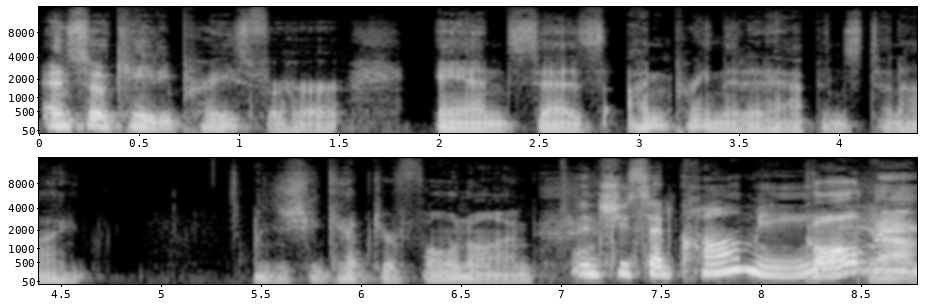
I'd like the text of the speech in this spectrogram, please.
and so Katie prays for her and says, "I'm praying that it happens tonight." And she kept her phone on. And she said, Call me. Call me. Yeah.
